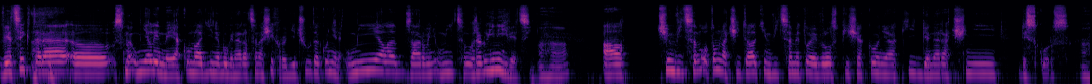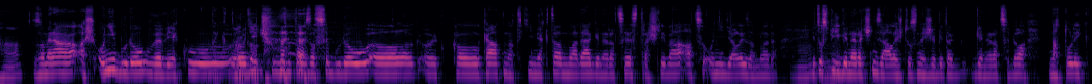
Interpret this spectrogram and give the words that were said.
věci, které uh, jsme uměli my jako mladí nebo generace našich rodičů, tak oni neumí, ale zároveň umí celou řadu jiných věcí. Aha. A čím víc jsem o tom načítal, tím více mi to jevilo spíš jako nějaký generační diskurs. Aha. To znamená, až oni budou ve věku tak rodičů, tak zase budou uh, klkát nad tím, jak ta mladá generace je strašlivá a co oni dělali za mlada. Mm, je to spíš mm. generační záležitost, než že by ta generace byla natolik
